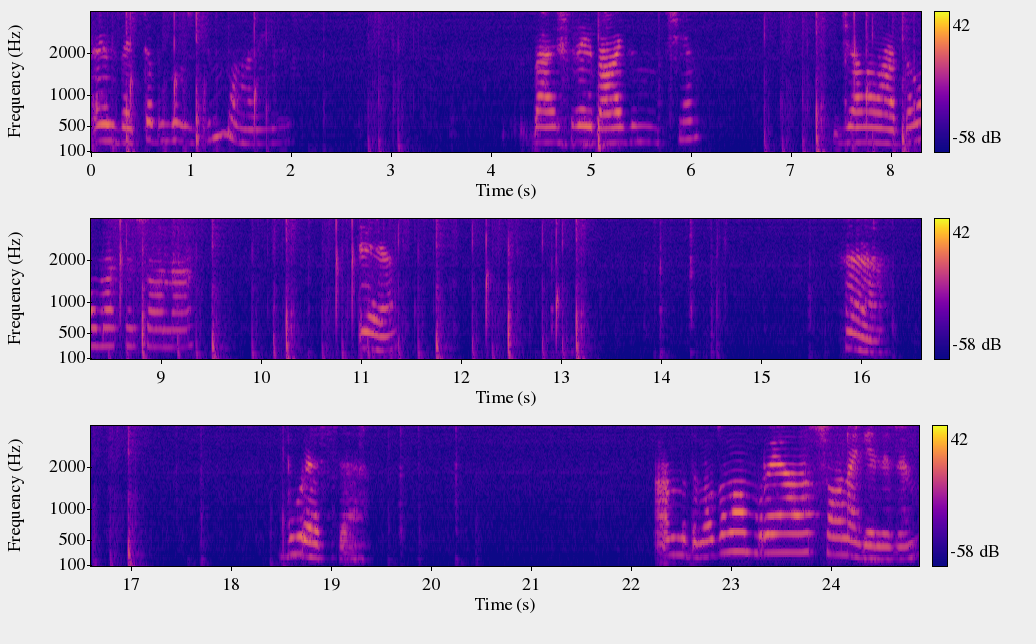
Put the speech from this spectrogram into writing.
Elbette buluruz değil mi mağarayı biz? Ben şurayı bir aydınlatayım. Canavar da olmasın sonra. E. Ha. Burası. Anladım. O zaman buraya sonra gelirim.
